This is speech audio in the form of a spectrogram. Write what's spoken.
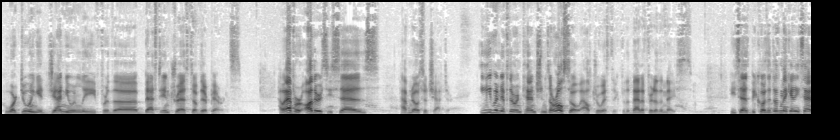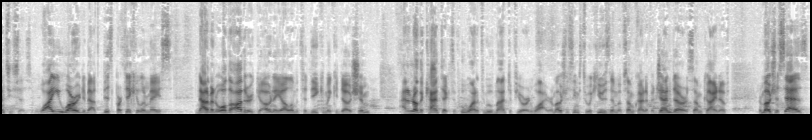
who are doing it genuinely for the best interest of their parents. However, others, he says, have no such heter, even if their intentions are also altruistic for the benefit of the mace. He says, because it doesn't make any sense, he says. Why are you worried about this particular mace, not about all the other Gaonei Olam, Tzaddikim, and Kedoshim? I don't know the context of who wanted to move Montefiore and why. Ramosha seems to accuse them of some kind of agenda or some kind of. Ramosha says,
